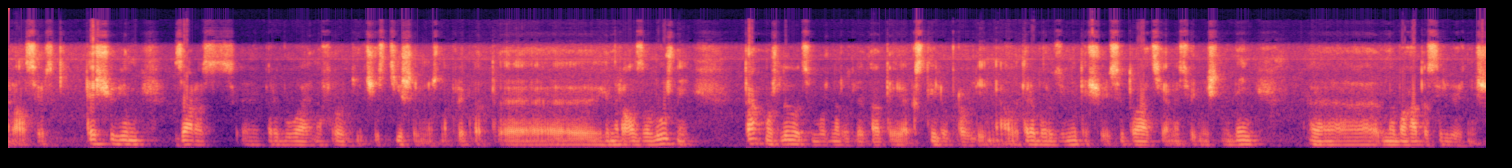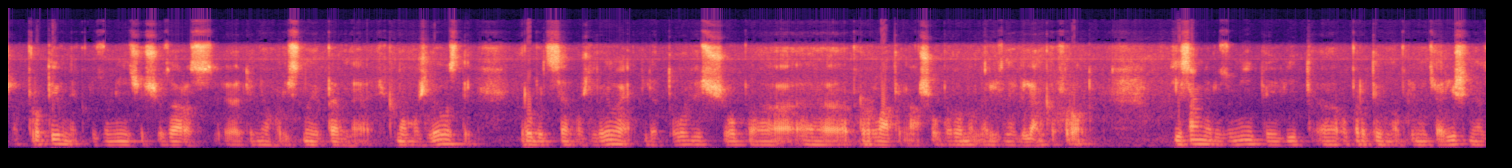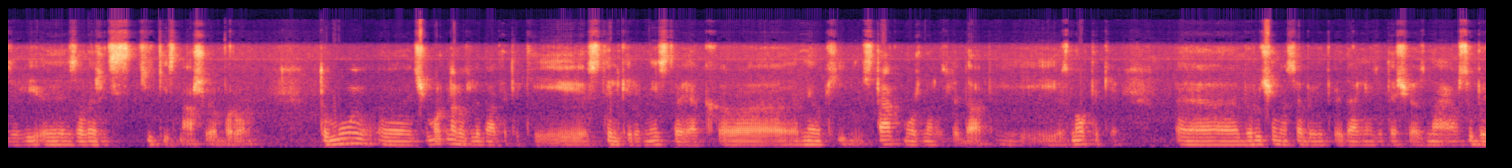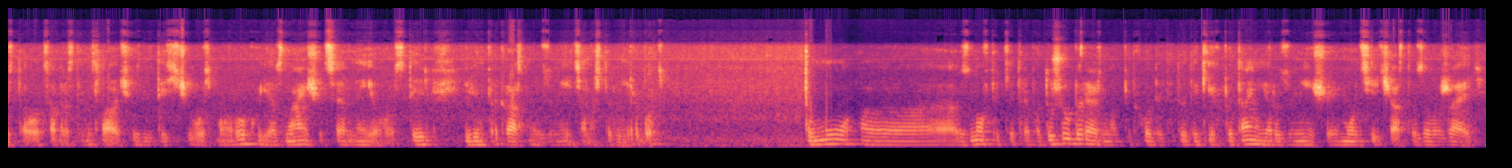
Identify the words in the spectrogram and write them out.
генерал Сирський. Те, що він зараз е, перебуває на фронті частіше, ніж, наприклад, е, генерал Залужний. Так, можливо, це можна розглядати як стиль управління, але треба розуміти, що і ситуація на сьогоднішній день е, набагато серйозніша. Противник, розуміючи, що зараз для нього існує певне вікно можливостей, робить все можливе для того, щоб прорвати нашу оборону на різних ділянках фронту. І самі розумієте, від е, оперативного прийняття рішення е, залежить стійкість нашої оборони. Тому е, чи можна розглядати такий стиль керівництва як необхідність? Так можна розглядати. І знов таки, беручи на себе відповідальність за те, що я знаю особисто Олександра Станіславовича з 2008 року, я знаю, що це не його стиль, і він прекрасно розуміється на штабній роботі. Тому е, знов таки треба дуже обережно підходити до таких питань. Я розумію, що емоції часто заважають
